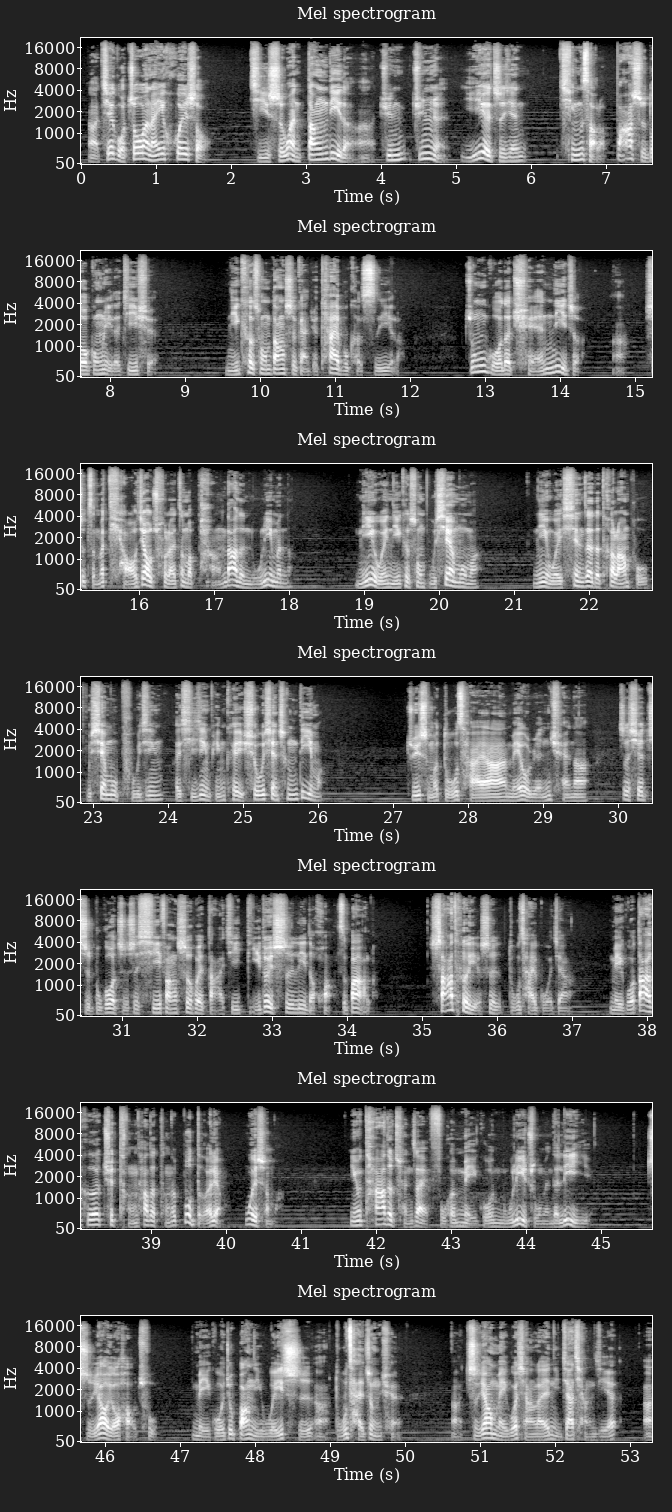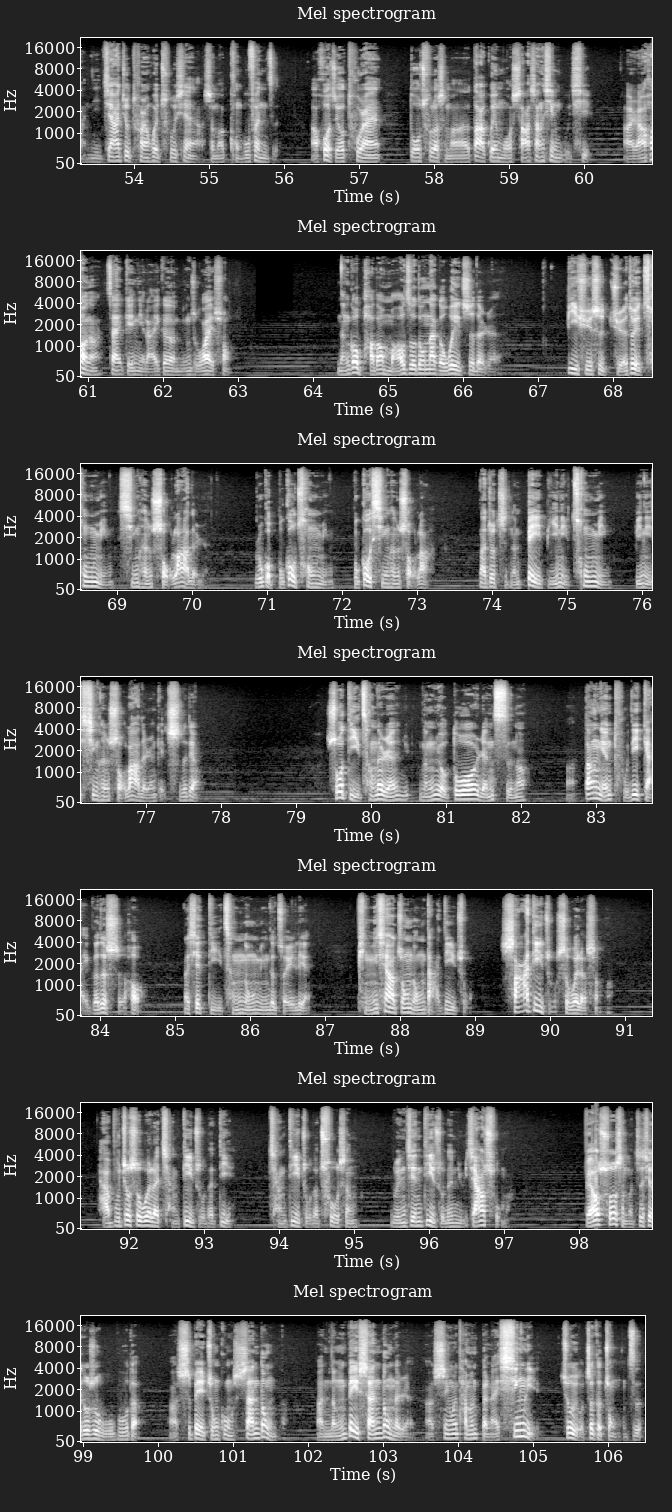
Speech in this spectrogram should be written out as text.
啊结果周恩来一挥手，几十万当地的啊军军人一夜之间清扫了八十多公里的积雪。尼克松当时感觉太不可思议了，中国的权力者啊是怎么调教出来这么庞大的奴隶们呢？你以为尼克松不羡慕吗？你以为现在的特朗普不羡慕普京和习近平可以修宪称帝吗？至于什么独裁啊、没有人权啊，这些只不过只是西方社会打击敌对势力的幌子罢了。沙特也是独裁国家，美国大哥却疼他的疼得不得了。为什么？因为他的存在符合美国奴隶主们的利益，只要有好处，美国就帮你维持啊独裁政权。啊，只要美国想来你家抢劫啊，你家就突然会出现啊什么恐怖分子啊，或者又突然多出了什么大规模杀伤性武器啊，然后呢，再给你来一个民主外送。能够爬到毛泽东那个位置的人，必须是绝对聪明、心狠手辣的人。如果不够聪明、不够心狠手辣，那就只能被比你聪明、比你心狠手辣的人给吃掉。说底层的人能有多仁慈呢？啊，当年土地改革的时候，那些底层农民的嘴脸，贫下中农打地主，杀地主是为了什么？还不就是为了抢地主的地，抢地主的畜生，轮奸地主的女家属吗？不要说什么这些都是无辜的啊，是被中共煽动的啊，能被煽动的人啊，是因为他们本来心里就有这个种子。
